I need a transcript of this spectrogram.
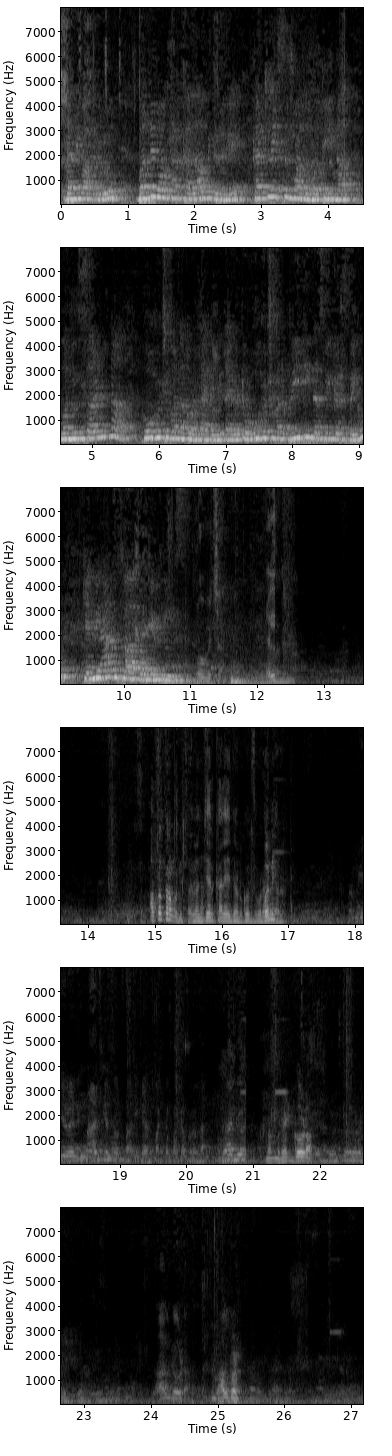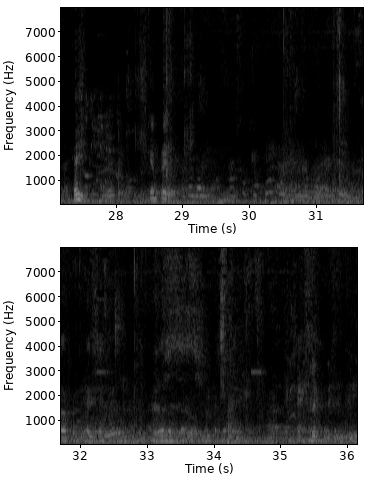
ಧನ್ಯವಾದಗಳು. ಬಂದಿರುವಂತಹ ಕಲಾವಿದರಿಗೆ ಕಟ್ಲೆ ಸಿನಿಮಾದ ವತಿಯಿಂದ ಒಂದು ಸಣ್ಣ ಹೂಗುಚ್ಚವನ್ನ ಕೊಡ್ತಾ ಇದ್ದೀವಿ. ದಯವಿಟ್ಟು ಹೂಗುಚ್ಚವನ್ನ ಪ್ರೀತಿಯಿಂದ ಸ್ವೀಕರಿಸಬೇಕು. Can we have the flower okay please ಒಂಚೂರು ಖಾಲಿ ಐತೆ ನೋಡಿ ಕೂರಿಸ್ಬಿಡಿ ನಮ್ಮ ರೆಡ್ ಗೌಡ. ಲಾಲ್ ಗೌಡ. ಲಾಲ್ ಗೌಡ. ಏಯ್ ಕೆಂಪೇಗೌಡ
